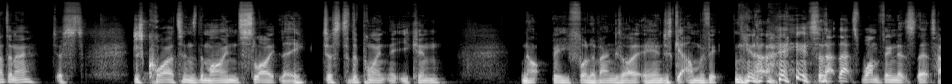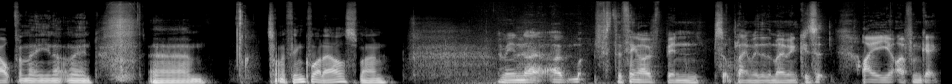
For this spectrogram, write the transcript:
I don't know, just just quietens the mind slightly, just to the point that you can not be full of anxiety and just get on with it. You know, so that that's one thing that's that's helped for me. You know what I mean? Um, trying to think what else, man. I mean, I, I, the thing I've been sort of playing with at the moment because I often get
